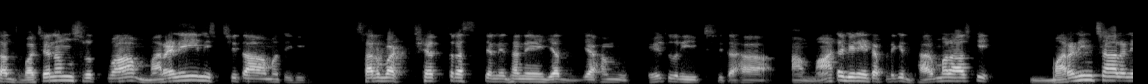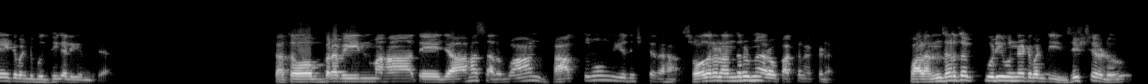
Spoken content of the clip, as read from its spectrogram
తద్వచనం శ్రుత్వా మరణే నిశ్చితామతి. సర్వక్షేత్రస్య నిధనే యద్యహం హేతురీక్షిత. ఆ మాట వినేటప్పటికి ధర్మరాజుకి మరణించాలనేటువంటి బుద్ధి కలిగింది తతోబ్రవీన్ మహాతేజా సర్వాన్ భ్రాతృన్ యుధిష్ఠిర. సోదరులందరూ ఉన్నారు పక్కన అక్కడ. వాళ్ళందరితో కూడి ఉన్నటువంటి యుధిష్ఠిరుడు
